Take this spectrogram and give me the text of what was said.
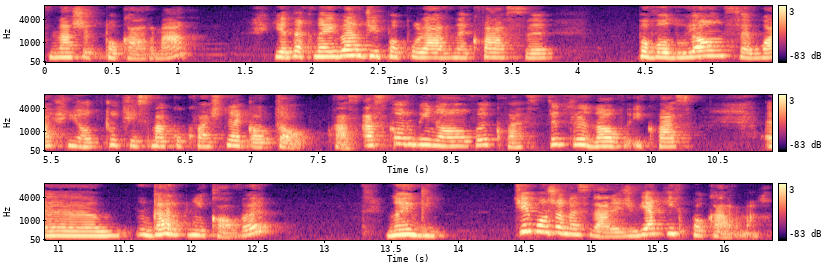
w naszych pokarmach. Jednak najbardziej popularne kwasy powodujące właśnie odczucie smaku kwaśnego to kwas askorbinowy, kwas cytrynowy i kwas garbnikowy. No i gdzie możemy znaleźć, w jakich pokarmach?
